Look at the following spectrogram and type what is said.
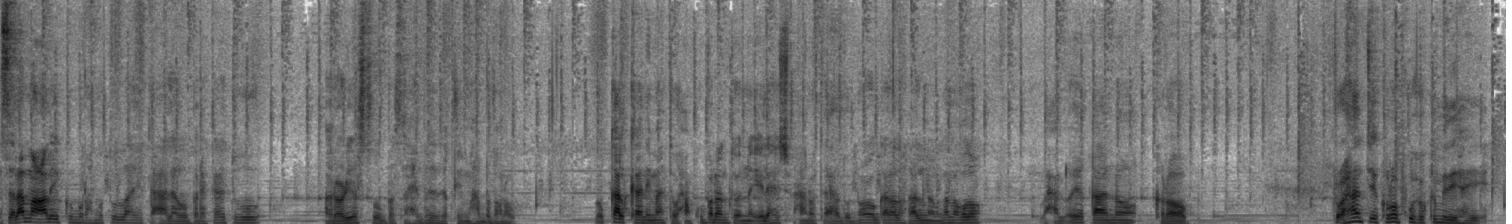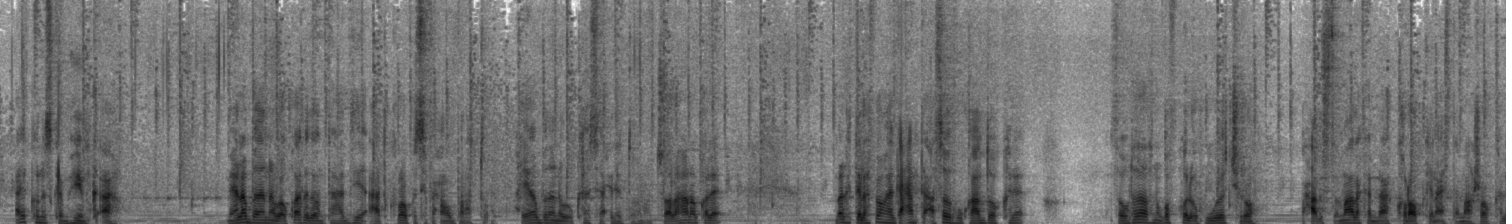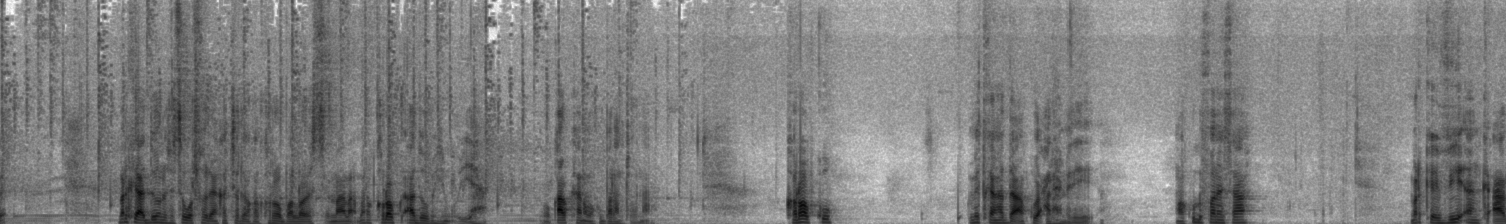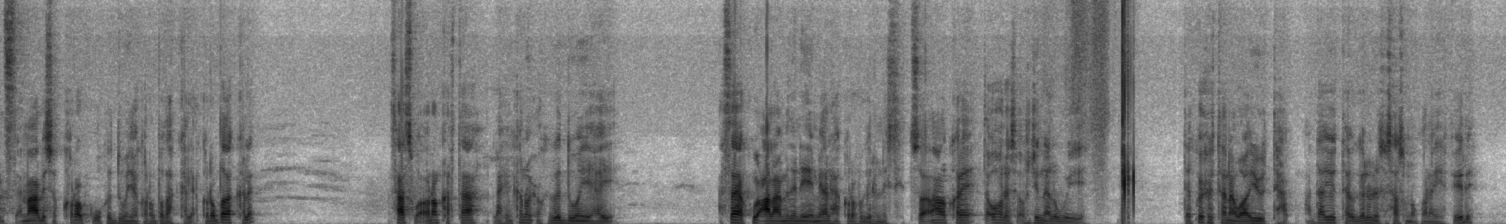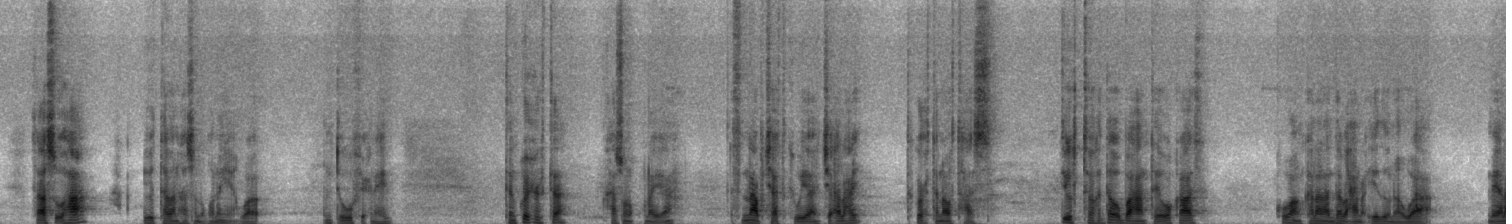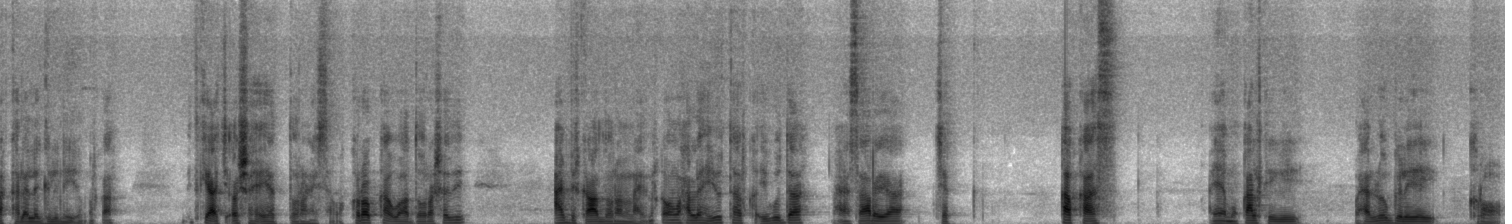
asalaamu calaykum waraxmatullaahi tacaala wabarakaatuhu arooryo suuba saaxiibadeeda qiimaha badanow muuqaalkani maanta waxaan ku baran doonaa ilaahay subxaana wataala hadduu noo ogolaado raallina naga noqdo. Waxaa loo yaqaano crop. Run ahaantii wuxuu ka mid yahay iconiska muhiimka ah. Meelo badanna waa ku arki doontaa haddii aad cropka si fiican u barato. Waxyaaba badanna wuu kaa saacidi doonaa tusaale ahaan oo kale marka telefoonka gacanta aad sawir ku qaado oo kale sawiradaasna qof kale uu kugula jiro waxaad isticmaali kartaa cropka inaad isticmaasho kale. Marka aad doonayso sawir sawir aan ka jirto kale crop baa loo isticmaala. Marka cropka aad uu muhiim u yahay muuqaalkana waan ku baran doonaa. Cropku midkan hadda aan ku calaamadeeyey waa ku dhufanaysaa. Marka vn-ka aad isticmaalayso cropka wuu ka duwan yahay crobada kale. Crobada kale saas waa odhan kartaa laakiin kan wuxuu kaga duwan yahay asaga ku calaamadinaya meelaha crop gelinaysid. Tusaalahaan kale? Ta u horeysa original weeye ta ku xigtana waa youtube haddaa youtube gelinayso saas noqonaya fiiri saasuu ahaa youtubena saasuu noqonaya waa inta ugu fiicnayd tan ku xigta saasuu noqonaya snapchatka weyaan jeclahay ta ku xigtana taas. Tiktok haddaa u tahay wakaas kuwan kalena dabcan iyaduna waa meelo kale la gelinayo. Marka midkii aad jeceshahay ayaad dooranaysaa cropka waa doorashadii cabirka aad dooran lahayd. Marka waxaan leeyahay youtubeka igu daa waxaan saarayaa jek qaabkaas ayaa muuqaalkaygii waxaa loo geliyey crop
